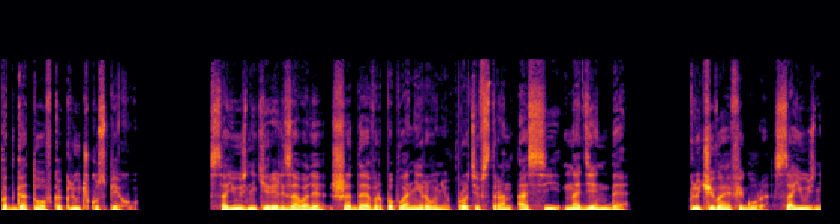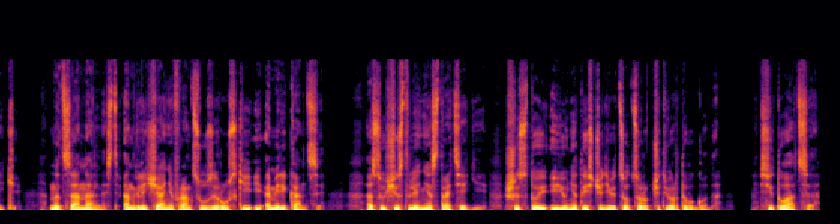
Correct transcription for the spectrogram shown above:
Подготовка – ключ к успеху. Союзники реализовали шедевр по планированию против стран оси на день Д. Ключевая фигура – союзники. Национальность – англичане, французы, русские и американцы. Осуществление стратегии – 6 июня 1944 года. Ситуация.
